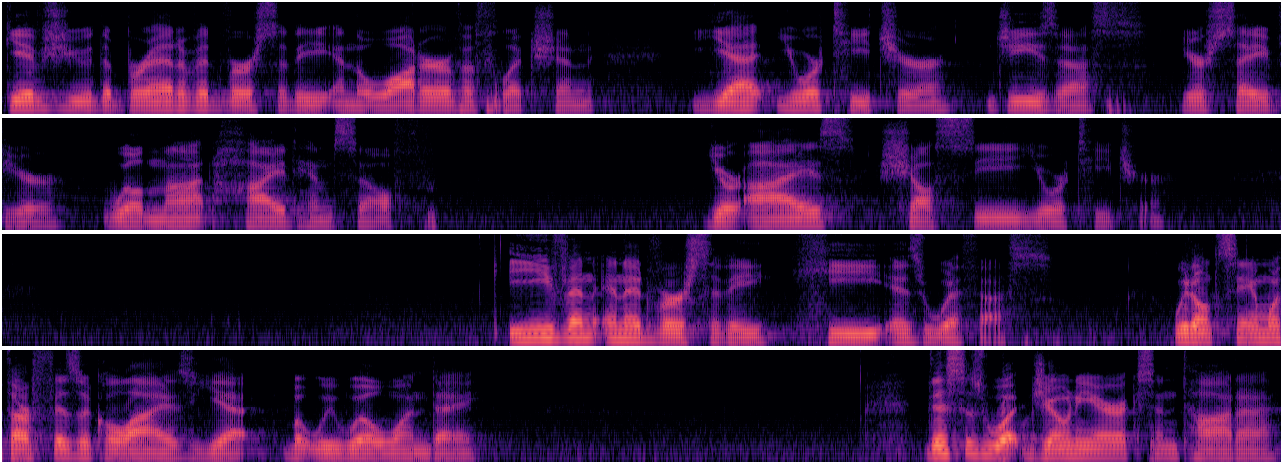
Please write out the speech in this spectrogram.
gives you the bread of adversity and the water of affliction, yet your teacher, Jesus, your Savior, will not hide himself. Your eyes shall see your teacher. Even in adversity, he is with us. We don't see him with our physical eyes yet, but we will one day. This is what Joni Eareckson Tada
